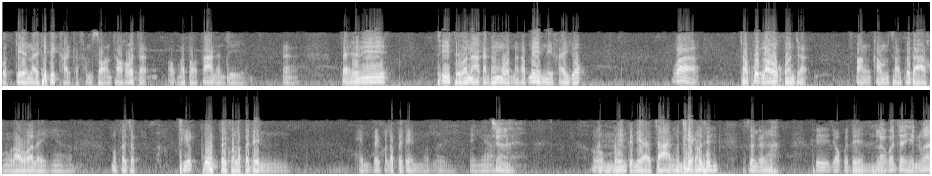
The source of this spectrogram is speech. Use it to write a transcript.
กฎเกณฑ์อะไรที่ไปขัดกับคำสอนเขาเขาก็จะออกมาต่อต้านทันทีอแต่ทีนี้ที่เสวนากันทั้งหมดนะครับ ไม่เห็นมีใครยก ว่าชาวพุทธเราก็ควรจะฟังคำศาสดาของเราอะไรอย่างเงี้ยครับ มันก็จะเทียบพูดไปคนละประเด็น เห็นไปคนละประเด็นหมดเลย อย่างเงี้ยใช่ ผมไม่เห็นจะมีอาจารย์คนเดียวที่เสนอ ที่ยกประเด็น เราก็จะเห็นว่า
